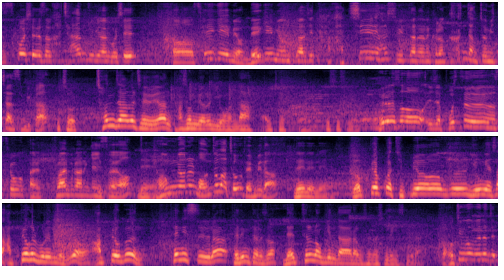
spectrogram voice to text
스쿼시에서 가장 중요한 것이 어, 세 개의 면, 네 개의 면까지 다 같이 할 수 있다는 그런 큰 장점이 있지 않습니까? 그렇죠. 천장을 제외한 다섯 면을 이용한다 이렇게 예, 볼수 있습니다. 그래서 이제 boast 스트로크 아니, 드라이브라는 게 있어요. 네. 벽면을 먼저 맞춰도 됩니다. 네네네. 옆벽과 뒷벽을 이용해서 앞벽을 보내면 되고요. 앞벽은 테니스나 배드민턴에서 네트를 넘긴다라고 생각하시면 되겠습니다. 그러니까 어떻게 보면 은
